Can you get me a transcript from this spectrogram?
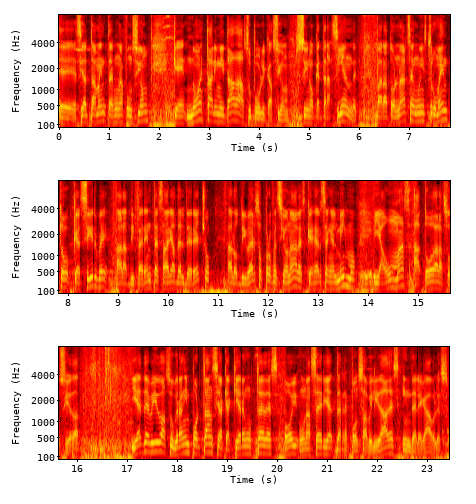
eh, ciertamente es una función que no está limitada a su publicación, sino que trasciende para tornarse en un instrumento que sirve a las diferentes áreas del derecho, a los diversos profesionales que ejercen el mismo y aún más a toda la sociedad y es debido a su gran importancia que adquieren ustedes hoy una serie de responsabilidades indelegables.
